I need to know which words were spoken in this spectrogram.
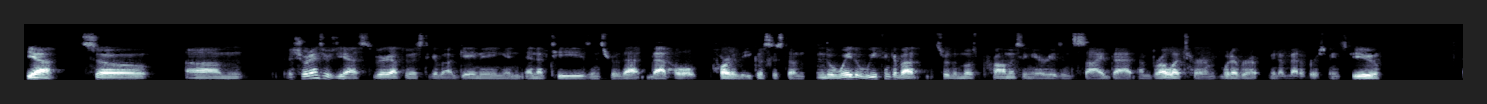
Yeah, so um, short answer is yes. Very optimistic about gaming and NFTs and sort of that that whole part of the ecosystem. And the way that we think about sort of the most promising areas inside that umbrella term, whatever you know metaverse means to you,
